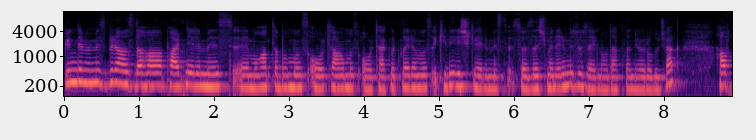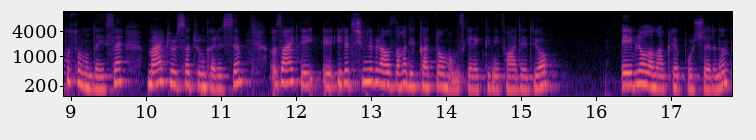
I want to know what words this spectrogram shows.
gündemimiz biraz daha partnerimiz, e, muhatabımız, ortağımız, ortaklıklarımız, ikili ilişkilerimiz, sözleşmelerimiz üzerine odaklanıyor olacak. Hafta sonunda ise Merkür Satürn karesi özellikle e, iletişimde biraz daha dikkatli olmamız gerektiğini ifade ediyor evli olan akrep burçlarının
